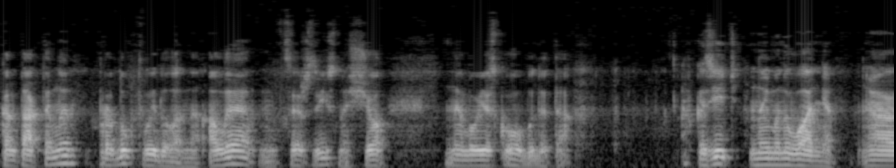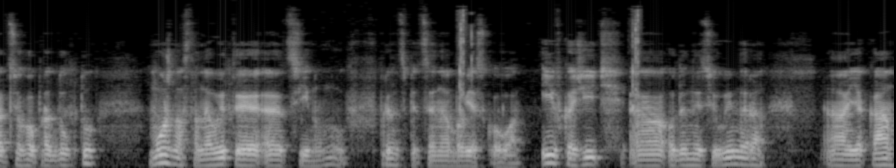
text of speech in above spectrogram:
контактами, продукт видалено, але це ж звісно, що не обов'язково буде так. Вказіть найменування е, цього продукту. Можна встановити е, ціну. Ну, в принципі, це не обов'язково. І вкажіть е, одиницю виміра, яка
